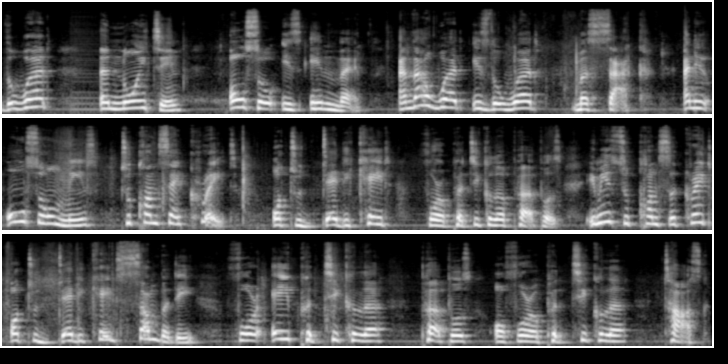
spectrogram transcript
the word anointing also is in there. And that word is the word masak. And it also means to consecrate or to dedicate for a particular purpose. It means to consecrate or to dedicate somebody for a particular purpose or for a particular task.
